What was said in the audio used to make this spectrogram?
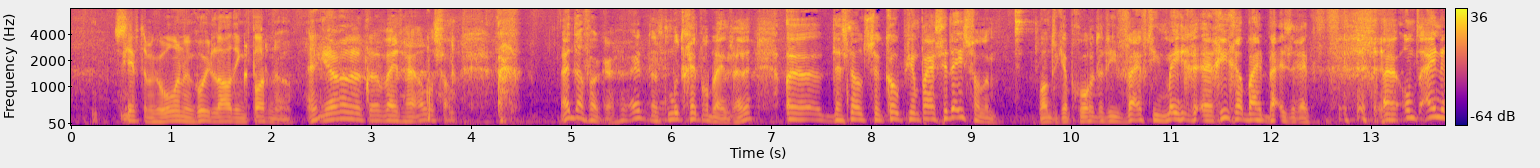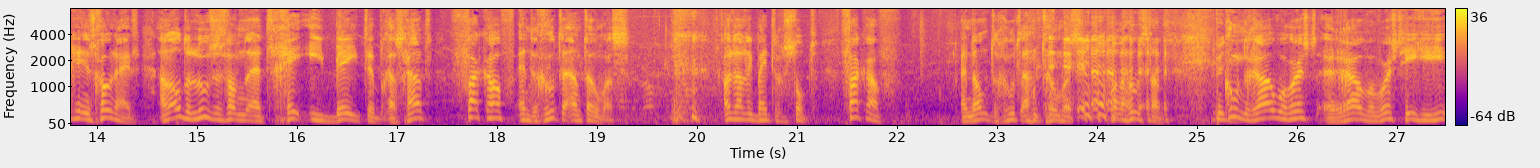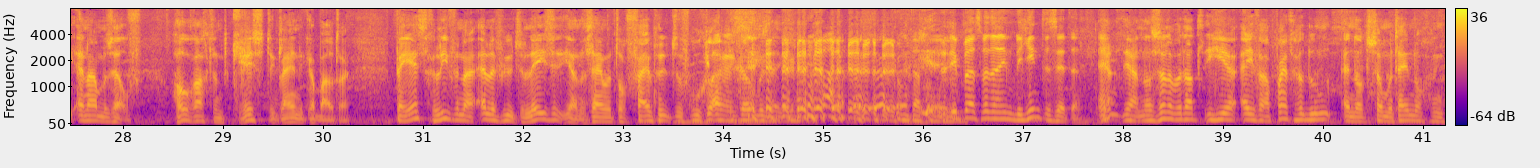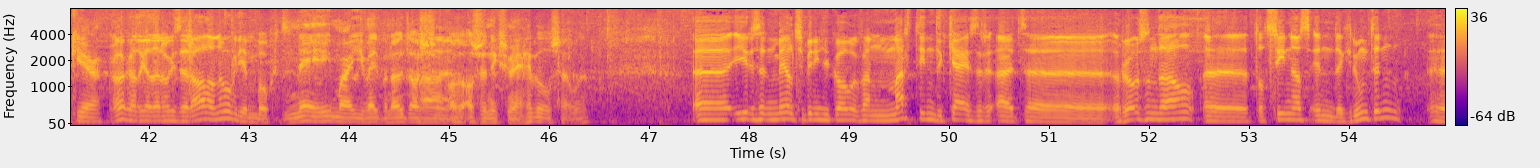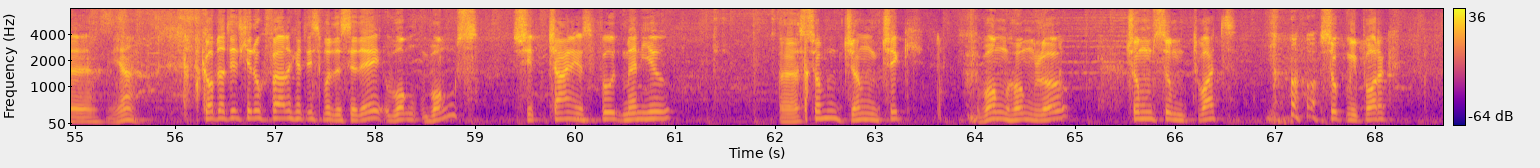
geeft hem gewoon een goede lading porno. Hè? Ja, dat, daar weet hij alles van. Hé, dat vakker. Dat moet geen probleem zijn. Eh, desnoods eh, koop je een paar cd's van hem. Want ik heb gehoord dat hij 15 mega- eh, gigabyte bij zich heeft. Eh, om te eindigen in schoonheid. Aan al de losers van het GIB te Braschaat. Fuck af en de groeten aan Thomas. Oh, dat had ik beter gestopt. Fuck af. En dan de groet aan Thomas van de Hoofdstad. Koen Rauwehorst, Rauwe Worst, hihihi en aan mezelf. Hoogachtend Chris, de kleine kabouter. PS, gelieve na 11 uur te lezen. Ja, dan zijn we toch vijf minuten te vroeg klaargekomen. zeker? Komt dat in. Plaats van dat in het begin te zetten. Hè? Ja, ja, dan zullen we dat hier even apart gaan doen. En dat zometeen nog een keer... Oh, gaat je dat nog eens herhalen ook, die bocht? Nee, maar je weet maar nooit als, Ah, ja. als, als we niks meer hebben of zo. Hè. Eh, hier is een mailtje binnengekomen van Martin de Keizer uit eh Roosendaal. Eh, tot ziens in de groenten. Eh, ja. Ik hoop dat dit genoeg veiligheid is voor de CD. Wong, Wongs, Chinese Food Menu, eh Sum Jung Chik, Wong Hong Lo, Chum Sum Twat, Soek Mi Pork,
